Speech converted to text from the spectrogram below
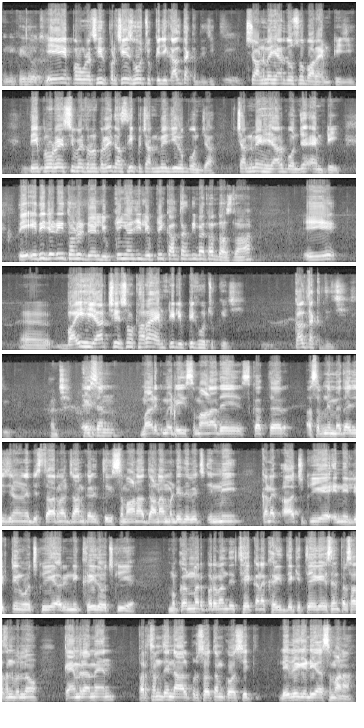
ਇਨੀ ਖਰੀਦ ਹੋ ਚੁੱਕੀ ਇਹ ਪ੍ਰੋਗਰੈਸਿਵ ਪਰਚੇਸ ਹੋ ਚੁੱਕੀ ਜੀ ਕੱਲ ਤੱਕ ਦੀ ਜੀ। ਜੀ। 94212 ਐਮਟੀ ਜੀ। ਤੇ ਪ੍ਰੋਗਰੈਸਿਵ ਮੈਂ ਤੁਹਾਨੂੰ ਪਹਿਲਾਂ ਹੀ ਦੱਸਦੀ 95052 95052 ਐਮਟੀ ਤੇ ਇਹਦੀ ਜਿਹੜੀ ਤੁਹਾਡੀ ਡੇ ਲਿਫਟਿੰਗ ਆ ਜੀ ਲਿਫਟਿੰਗ ਕੱਲ ਤੱਕ ਦੀ ਮੈਂ ਤੁਹਾਨੂੰ ਦੱਸਦਾ ਇਹ ਅਹ, 22618 ਐਮਟੀ ਲਿਫਟਿੰਗ ਹੋ ਚੁੱਕੀ ਜੀ। ਕੱਲ ਤੱਕ ਦੀ ਜੀ। ਠੀਕ ਹੈ। ਹਾਂਜੀ। ਇਹ ਸਨ ਮਾਰਕ ਕਮੇਟੀ ਸਮਾਣਾ ਦੇ ਸਕੱਤਰ ਅਸਫਨੇ ਮਹਿਤਾ ਜੀ ਜਿਨ੍ਹਾਂ ਨੇ ਵਿਸਤਾਰ ਨਾਲ ਜਾਣਕਾਰੀ ਦਿੱਤੀ ਸਮਾਣਾ ਦਾਣਾ ਮੰਡੀ ਦੇ ਵਿੱਚ ਇੰਨੀ ਕਣਕ ਆ ਚੁੱਕੀ ਹੈ ਇੰਨੀ ਲਿਫਟਿੰਗ ਹੋ ਚੁੱਕੀ ਹੈ ਔਰ ਇੰਨੀ ਖਰੀਦ ਹੋ ਚੁੱਕੀ ਹੈ ਮੁਕੰਮਲ ਪ੍ਰਬੰਧ ਇੱਥੇ ਕਣਕ ਖਰੀਦ ਦੇ ਕੀਤੇ ਗਏ ਸਨ ਪ੍ਰਸ਼ਾਸਨ ਵੱਲੋਂ ਕੈਮਰਾਮੈਨ ਪ੍ਰਥਮ ਦੇ ਨਾਲ ਪੁਰਸ਼ੋਤਮ ਕੌਸ਼ਿਕ ਲਿਵਿੰਗ ਇੰਡੀਆ ਸਮਾਣਾ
